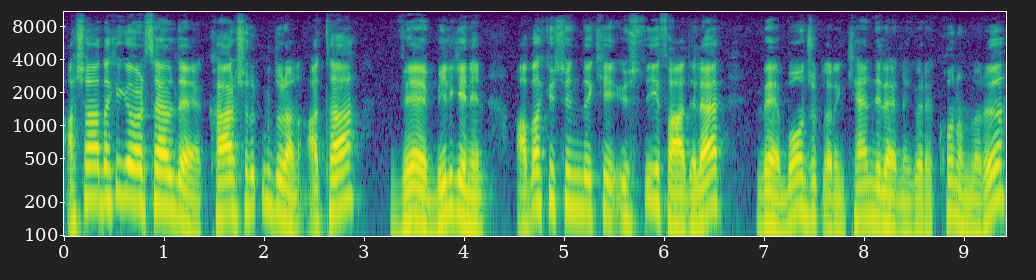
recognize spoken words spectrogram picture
Aşağıdaki görselde karşılıklı duran ata ve bilgenin abaküsündeki üslü ifadeler ve boncukların kendilerine göre konumları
